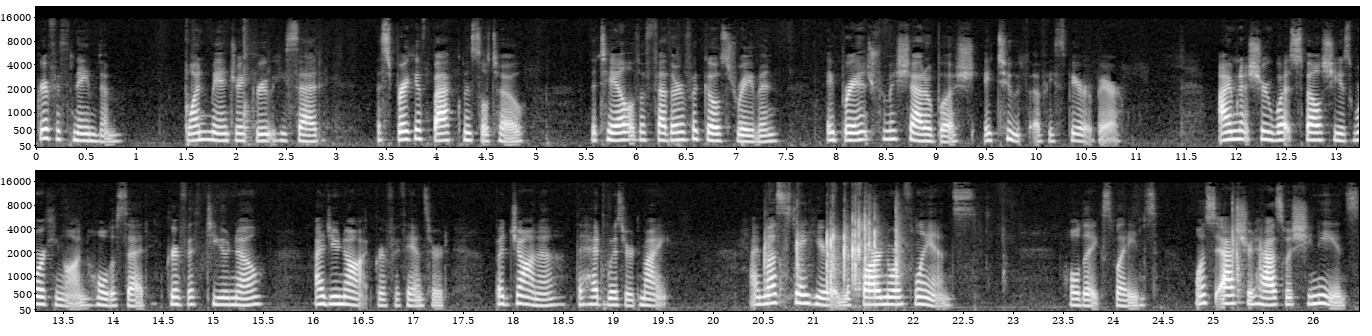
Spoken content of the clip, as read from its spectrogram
Griffith named them one mandrake root, he said, a sprig of black mistletoe, the tail of a feather of a ghost raven, a branch from a shadow bush, a tooth of a spirit bear. I am not sure what spell she is working on, Hulda said. Griffith, do you know? I do not, Griffith answered, but Jonna, the head wizard, might. I must stay here in the far north lands, Hulda explains. Once Astrid has what she needs,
